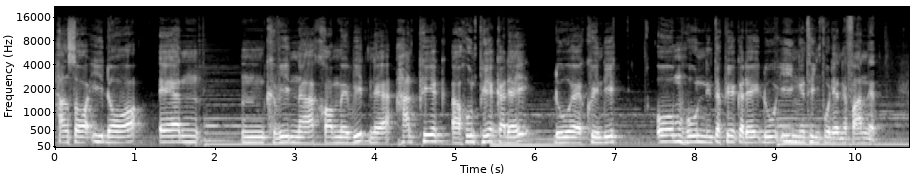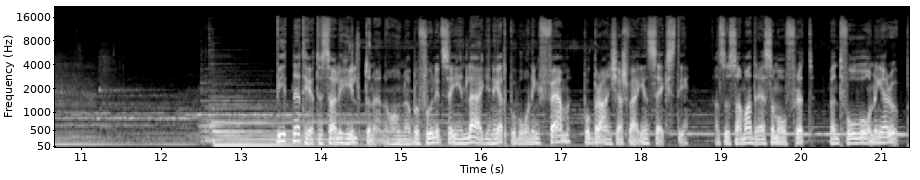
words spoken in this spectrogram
Han sa idag en mm, kvinna kommer vittne. Han pek, hon pekar dig, du är skyldig. Om hon inte pekar dig, du är ingenting på den fallet. Vittnet heter Sally Hiltonen och hon har befunnit sig i en lägenhet på våning 5 på Brandkärrsvägen 60. Alltså samma adress som offret, men två våningar upp.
